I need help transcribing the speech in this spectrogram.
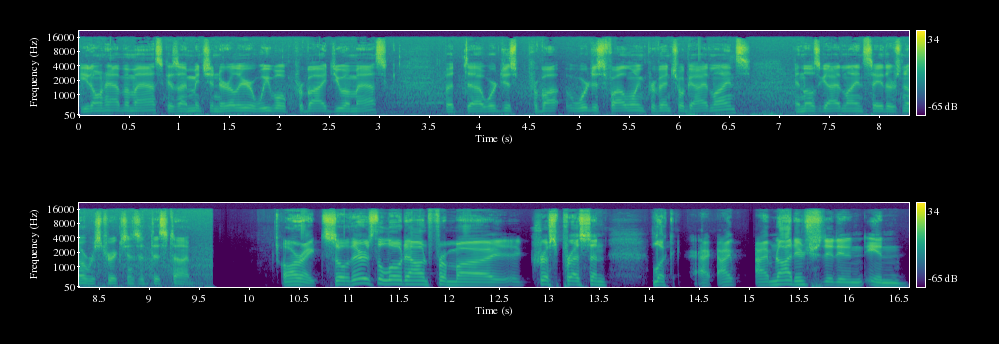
you don't have a mask, as I mentioned earlier, we will provide you a mask. But uh, we're just we're just following provincial guidelines, and those guidelines say there's no restrictions at this time. All right, so there's the lowdown from uh, Chris Presson. Look, I, I I'm not interested in in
